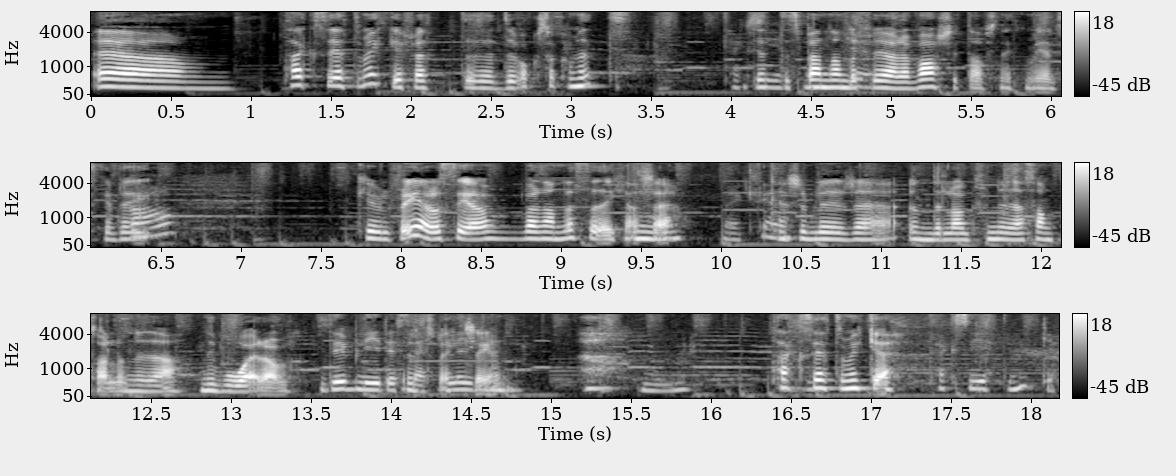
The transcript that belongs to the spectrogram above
Ehm, tack så jättemycket för att eh, du också kom hit. Tack så Jättespännande att få göra varsitt avsnitt med er. Det ska bli Ja, kul för er att se vad den andra säger kanske. Mm, verkligen. Kanske blir eh, underlag för nya samtal och nya nivåer av Det blir det utveckling. säkerligen. Tack så jättemycket. Tack så jättemycket.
